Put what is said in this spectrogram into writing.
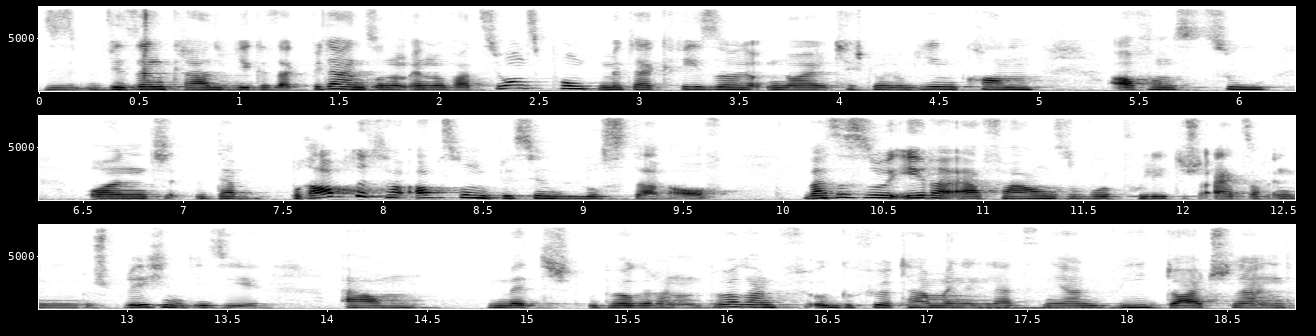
wir sind gerade, wie gesagt, wieder in so einem Innovationspunkt mit der Krise. Neue Technologien kommen auf uns zu und da braucht es auch so ein bisschen Lust darauf. Was ist so Ihre Erfahrung, sowohl politisch als auch in den Gesprächen, die Sie ähm, mit Bürgerinnen und Bürgern geführt haben in den letzten Jahren, wie Deutschland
